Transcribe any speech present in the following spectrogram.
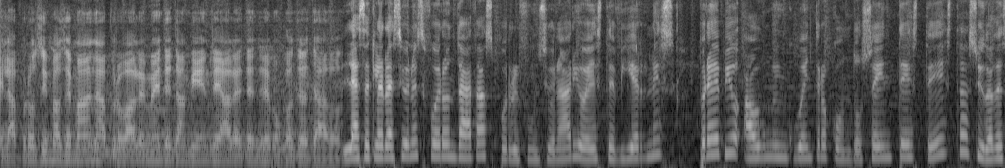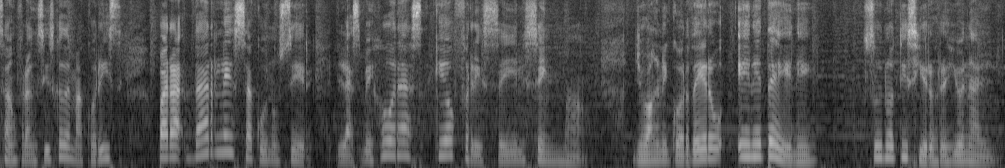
en la próxima semana probablemente también ya le tendremos contratado. Las declaraciones fueron dadas por el funcionario este viernes previo a un encuentro con docentes de esta ciudad de San Francisco de Macorís para darles a conocer las mejoras que ofrece el SENMA. Giovanni Cordero, NTN, su noticiero regional.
